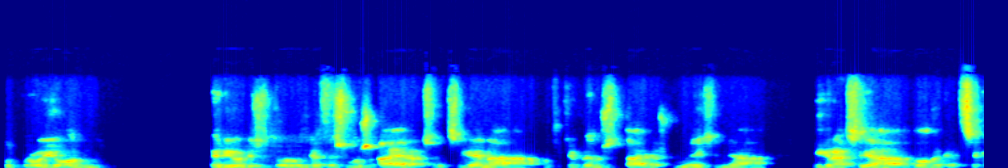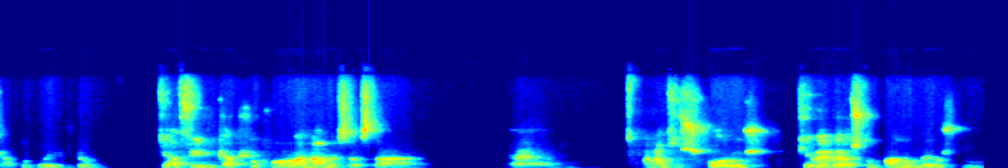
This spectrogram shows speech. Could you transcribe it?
το προϊόν, περιορίζεται ο διαθέσιμος αέρας. Ένα αποθηκευμένο σιτάρι, ας πούμε, έχει μια υγρασία 12% το ίδιο και αφήνει κάποιο χώρο ανάμεσα, στα, ε, ανάμεσα στους χώρους και βέβαια στο πάνω μέρος του,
